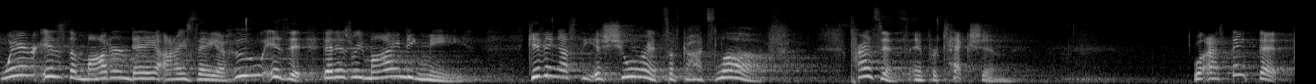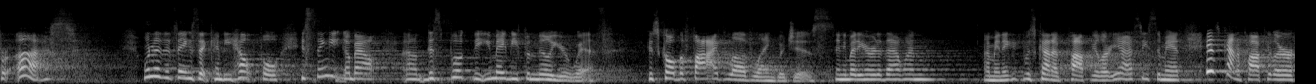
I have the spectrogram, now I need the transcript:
where is the modern day Isaiah? Who is it that is reminding me, giving us the assurance of God's love, presence, and protection? Well, I think that for us, one of the things that can be helpful is thinking about um, this book that you may be familiar with. It's called The Five Love Languages. Anybody heard of that one? I mean, it was kind of popular. Yeah, I see some hands. It's kind of popular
